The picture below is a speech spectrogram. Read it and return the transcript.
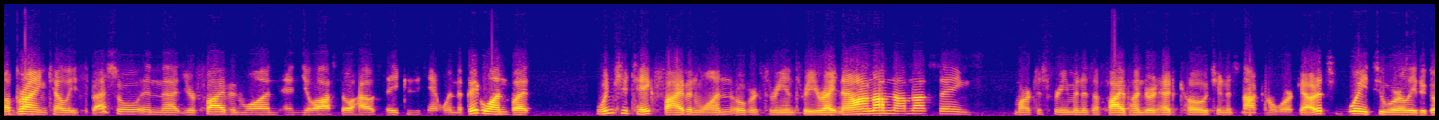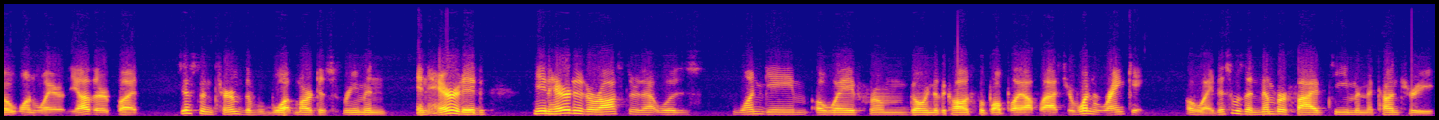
a Brian Kelly special in that you're five and one and you lost to Ohio State because you can't win the big one, but wouldn't you take five and one over three and three right now? And I'm not, I'm not saying Marcus Freeman is a 500 head coach and it's not going to work out. It's way too early to go one way or the other. But just in terms of what Marcus Freeman inherited, he inherited a roster that was one game away from going to the college football playoff last year, one ranking away. This was a number five team in the country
